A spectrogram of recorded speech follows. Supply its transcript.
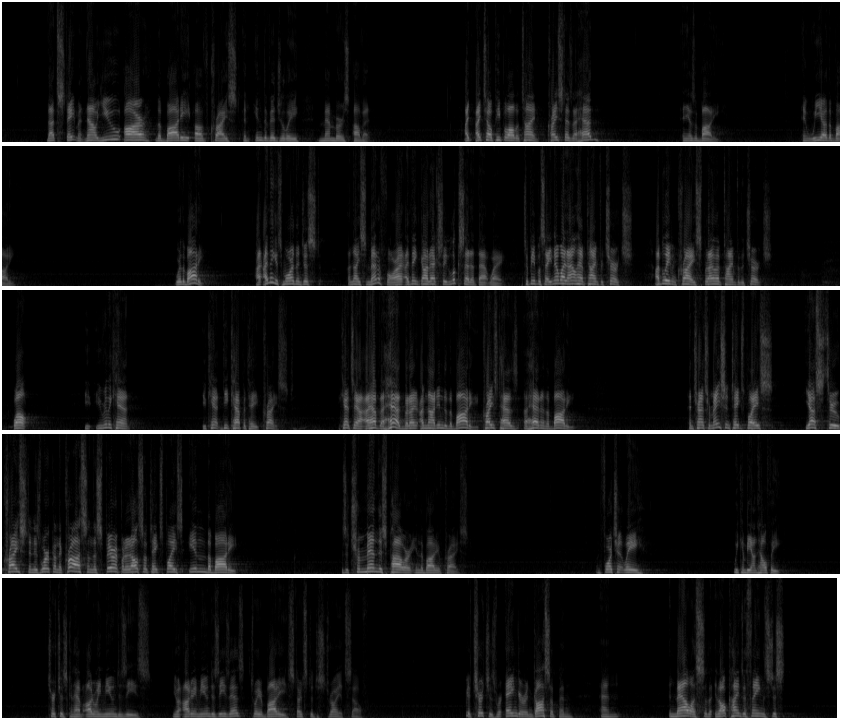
that statement. Now, you are the body of Christ and individually members of it. I, I tell people all the time Christ has a head and he has a body and we are the body. We're the body. I, I think it's more than just a nice metaphor. I, I think God actually looks at it that way. So people say, you know what, I don't have time for church. I believe in Christ, but I don't have time for the church. Well, you, you really can't you can't decapitate Christ. You can't say, I have the head, but I, am not into the body. Christ has a head and a body. And transformation takes place, yes, through Christ and his work on the cross and the Spirit, but it also takes place in the body. There's a tremendous power in the body of Christ. Unfortunately, we can be unhealthy. Churches can have autoimmune disease. You know what autoimmune disease is? It's where your body starts to destroy itself. We have churches where anger and gossip and, and, and malice and, and all kinds of things just,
